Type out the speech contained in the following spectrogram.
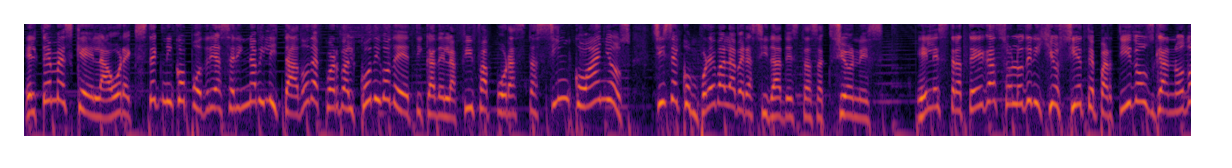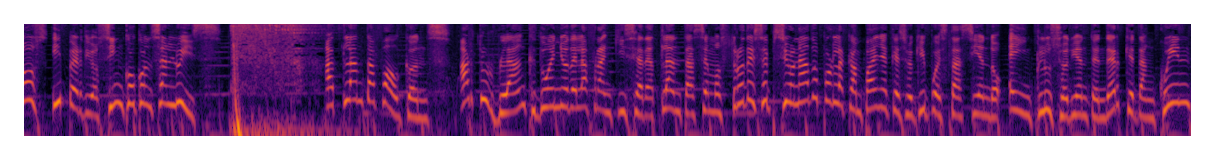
El tema es que el ahora ex técnico podría ser inhabilitado de acuerdo al código de ética de la FIFA por hasta cinco años si se comprueba la veracidad de estas acciones. El estratega solo dirigió siete partidos, ganó dos y perdió cinco con San Luis. Atlanta Falcons. Arthur Blank, dueño de la franquicia de Atlanta, se mostró decepcionado por la campaña que su equipo está haciendo e incluso dio a entender que Dan Quinn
